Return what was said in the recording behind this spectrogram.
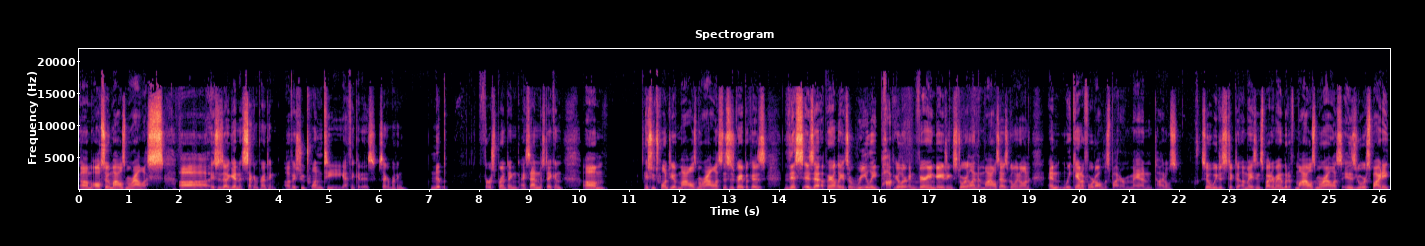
Um, also, Miles Morales. Uh, this is, again, a second printing of issue 20. I think it is. Second printing? Nope. First printing. I sound mistaken. Um, issue 20 of Miles Morales. This is great because this is a, apparently it's a really popular and very engaging storyline that Miles has going on and we can't afford all the Spider-Man titles. So we just stick to Amazing Spider-Man, but if Miles Morales is your Spidey,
